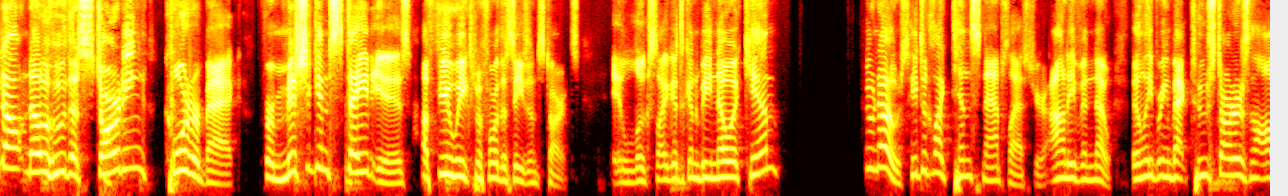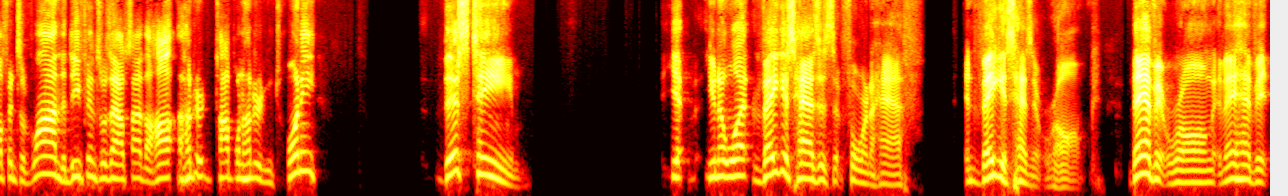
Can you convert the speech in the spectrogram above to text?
don't know who the starting quarterback for Michigan State is a few weeks before the season starts. It looks like it's going to be Noah Kim. Who knows? He took like 10 snaps last year. I don't even know. They only bring back two starters in the offensive line. The defense was outside the 100, top 120. This team, yeah, you know what? Vegas has us at four and a half, and Vegas has it wrong. They have it wrong, and they have it.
